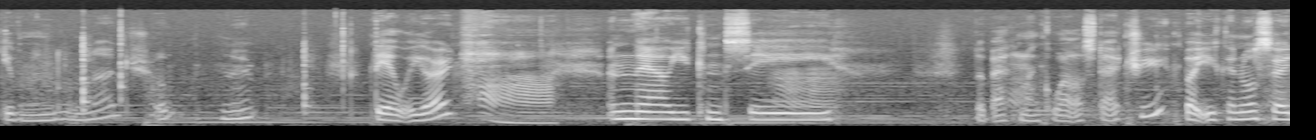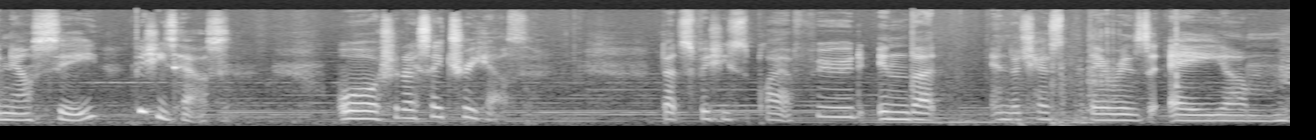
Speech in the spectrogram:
Give them a little nudge. Oh, no. There we go. And now you can see the my koala statue, but you can also now see Fishy's house. Or should I say tree house. That's Fishy's supply of food. In that in the chest there is a um,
